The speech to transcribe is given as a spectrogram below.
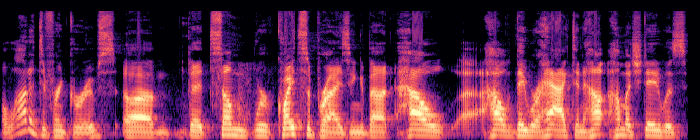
a lot of different groups um, that some were quite surprising about how uh, how they were hacked and how, how much data was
